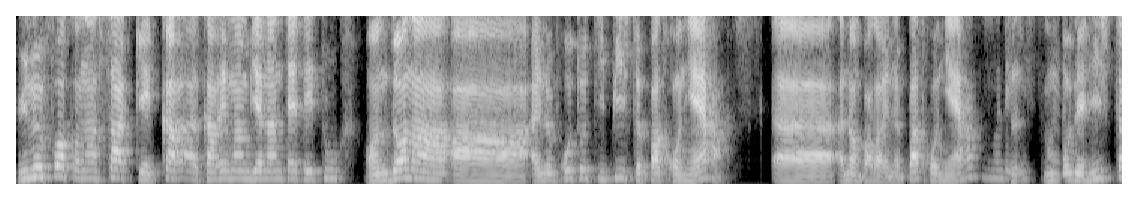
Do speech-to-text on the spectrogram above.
Une fois qu'on a ça qui est car- carrément bien en tête et tout, on donne à, à- à une prototypiste patronnière. Euh, ah non, pardon, une patronnière, modéliste modéliste.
